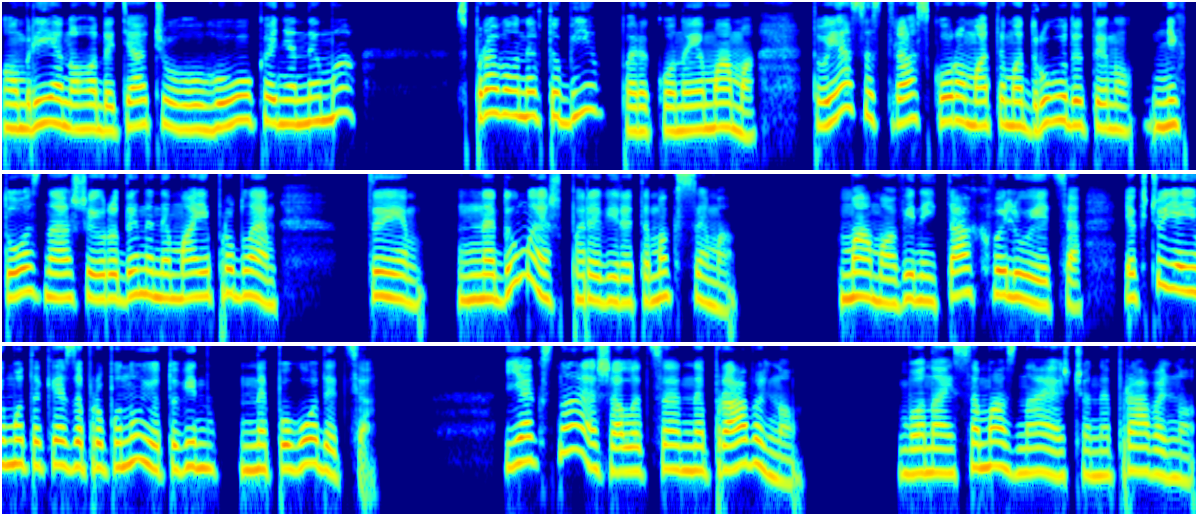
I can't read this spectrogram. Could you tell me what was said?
омріяного дитячого гукання нема. Справа не в тобі, переконує мама. Твоя сестра скоро матиме другу дитину. Ніхто з нашої родини не має проблем. Ти не думаєш перевірити Максима? Мамо, він і так хвилюється. Якщо я йому таке запропоную, то він не погодиться. Як знаєш, але це неправильно. Вона й сама знає, що неправильно,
